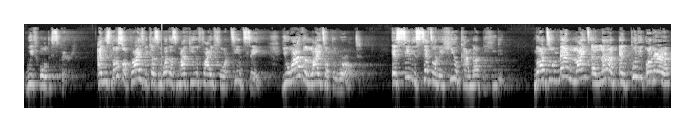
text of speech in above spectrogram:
with Holy Spirit. And it's no surprise because what does Matthew 5 14 say? You are the light of the world. A city set on a hill cannot be hidden. Nor do men light a lamp and put it under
